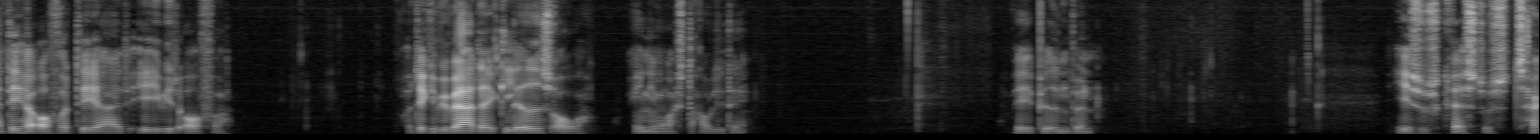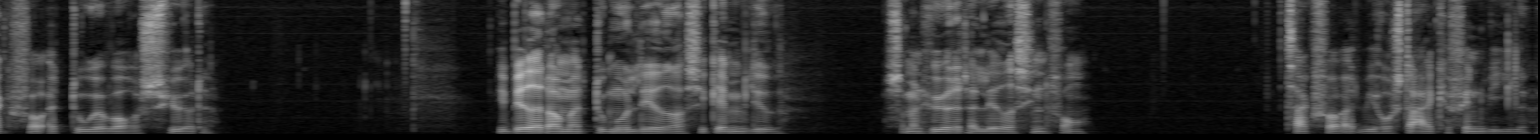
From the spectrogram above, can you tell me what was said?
Nej, det her offer, det er et evigt offer. Og det kan vi hver dag glædes over ind i vores dagligdag. Ved beden bøn? Jesus Kristus, tak for, at du er vores hyrde. Vi beder dig om, at du må lede os igennem livet, som en hyrde, der leder sine får. Tak for, at vi hos dig kan finde hvile.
